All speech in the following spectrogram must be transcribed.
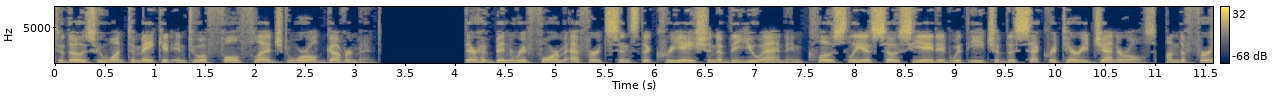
to those who want to make it into a full-fledged world government. There have been reform efforts since the creation of the UN and closely associated with each of the Secretary-Generals. On 1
